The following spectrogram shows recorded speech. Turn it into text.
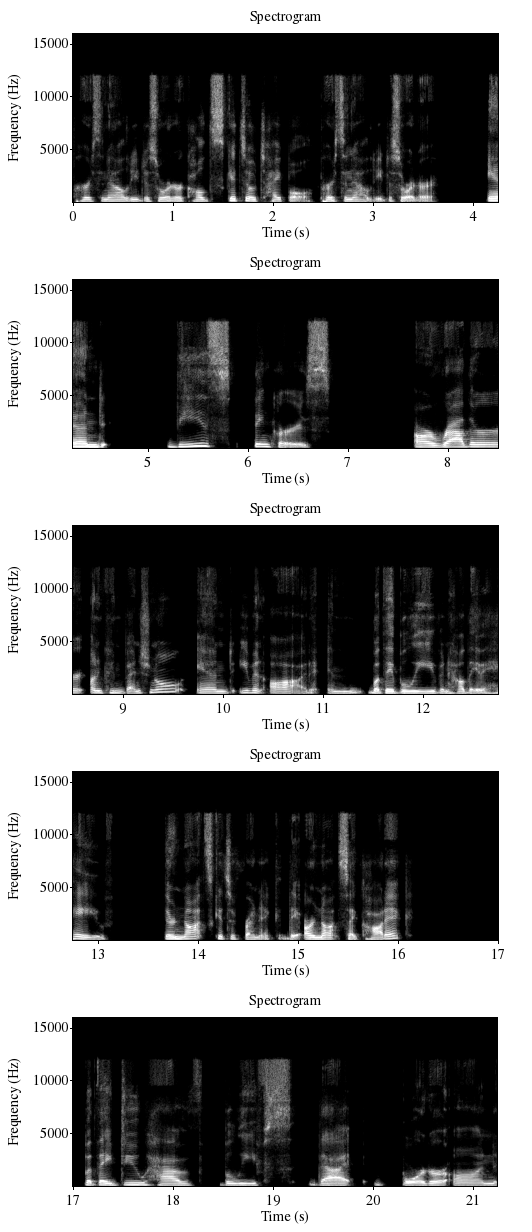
personality disorder called schizotypal personality disorder. And these thinkers are rather unconventional and even odd in what they believe and how they behave. They're not schizophrenic, they are not psychotic, but they do have beliefs that border on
